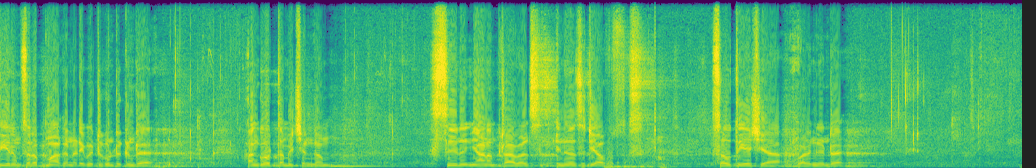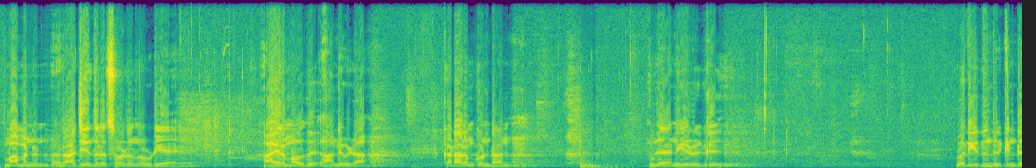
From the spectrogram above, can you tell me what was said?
சீரும் சிறப்புமாக நடைபெற்று கொண்டிருக்கின்ற அங்கோர் தமிழ்ச்சங்கம் சீரு ஞானம் டிராவல்ஸ் யுனிவர்சிட்டி ஆஃப் சவுத் ஏசியா வழங்குகின்ற மாமன்னன் ராஜேந்திர சோழன் அவருடைய ஆயிரமாவது ஆண்டு விழா கடாரம் கொண்டான். இந்த நிகழ்வுக்கு வருகை தந்திருக்கின்ற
